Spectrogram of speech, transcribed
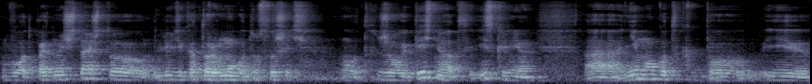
Вот, поэтому считаю, что люди, которые могут услышать ну, вот, живую песню от искреннюю, а, они могут как бы и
